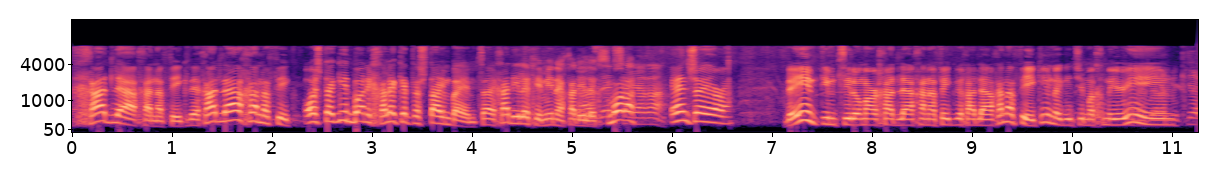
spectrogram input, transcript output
חד לאחה נפיק ואחד לאחה נפיק. או שתגיד בוא אני אחלק את השתיים באמצע, אחד ילך ימינה, אחד ילך שמאלה, אין שיירה. ואם תמצאי לומר חד לאח הנפיק וחד לאח הנפיק, אם נגיד שמחמירים... זה המקרה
